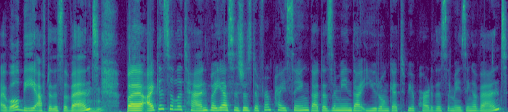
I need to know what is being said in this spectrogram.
I will be after this event, mm-hmm. but I can still attend. But yes, it's just different pricing. That doesn't mean that you don't get to be a part of this amazing event.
